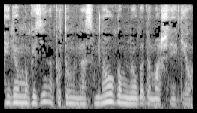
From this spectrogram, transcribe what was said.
идем в магазин, а потом у нас много-много домашних дел.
